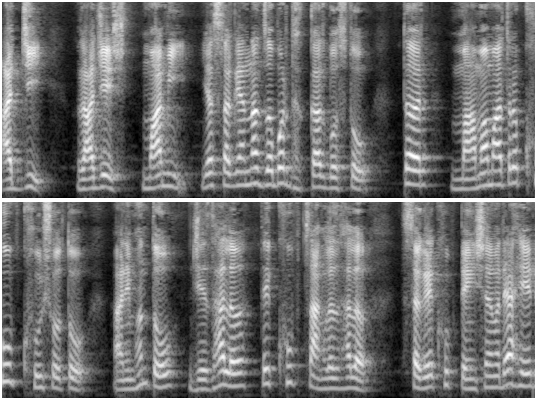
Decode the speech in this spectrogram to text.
आजी राजेश मामी या सगळ्यांना जबर धक्काच बसतो. तर मामा मात्र खूप खुश होतो आणि म्हणतो जे झालं ते खूप चांगलं झालं. सगळे खूप टेन्शनमध्ये आहेत.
